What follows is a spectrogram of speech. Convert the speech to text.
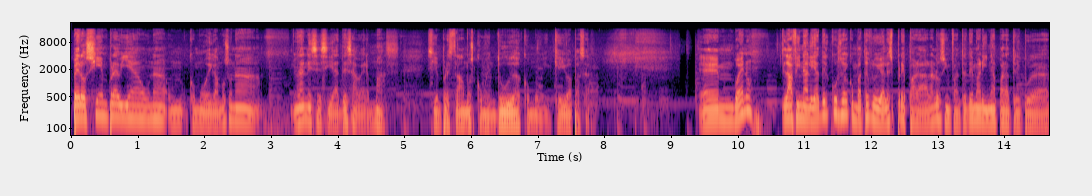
pero siempre había una, como digamos, una, una necesidad de saber más. Siempre estábamos como en duda, como en qué iba a pasar. Em, bueno, la finalidad del curso de combate fluvial es preparar a los infantes de marina para tripular,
